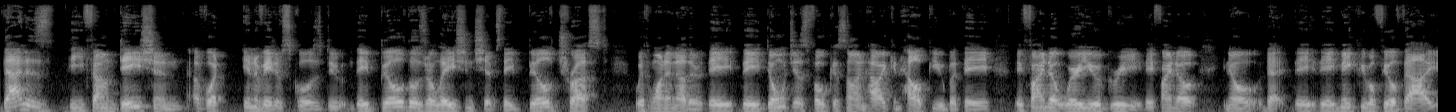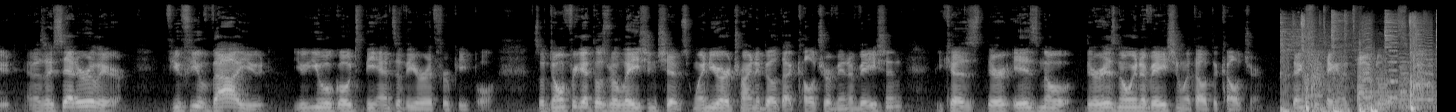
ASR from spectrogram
that is the foundation of what innovative schools do. They build those relationships. They build trust with one another. They they don't just focus on how I can help you, but they they find out where you agree. They find out you know that they, they make people feel valued. And as I said earlier, if you feel valued, you, you will go to the ends of the earth for people. So don't forget those relationships when you are trying to build that culture of innovation because there is no there is no innovation without the culture. Thanks for taking the time to listen.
